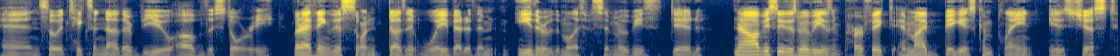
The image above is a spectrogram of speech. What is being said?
and so it takes another view of the story. But I think this one does it way better than either of the Maleficent movies did. Now, obviously, this movie isn't perfect, and my biggest complaint is just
